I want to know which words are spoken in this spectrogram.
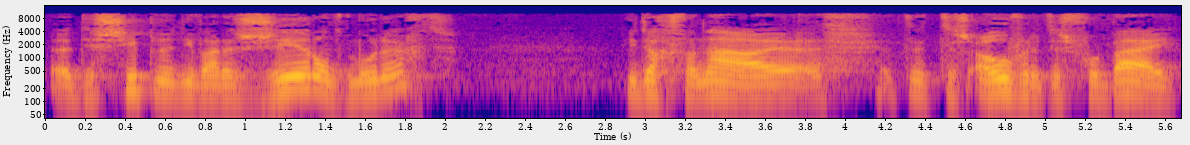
uh, discipelen die waren zeer ontmoedigd. Die dachten van, nou, het, het, is over, het is voorbij.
